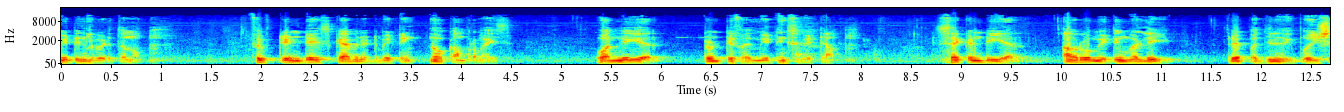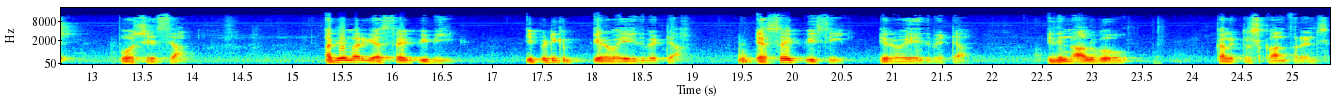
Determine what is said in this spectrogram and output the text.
మీటింగ్లు పెడుతున్నాం. Fifteen days cabinet meeting no compromise one year twenty five meetings పెట్టాం. సెకండ్ ఇయర్ ఆరో మీటింగ్ మళ్ళీ రేపు పద్దెనిమిదికి పొజిషన్ పోస్ట్ చేసాం అదే మరి ఎస్ఐపిబి ఇప్పటికి ఇరవై ఐదు పెట్టాం. ఎస్ఐపిసి ఇరవై ఐదు పెట్టాం. ఇది నాలుగో కలెక్టర్స్ కాన్ఫరెన్స్.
